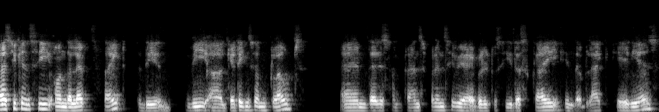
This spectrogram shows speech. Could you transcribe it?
as you can see on the left side the we are getting some clouds and there is some transparency. We are able to see the sky in the black areas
